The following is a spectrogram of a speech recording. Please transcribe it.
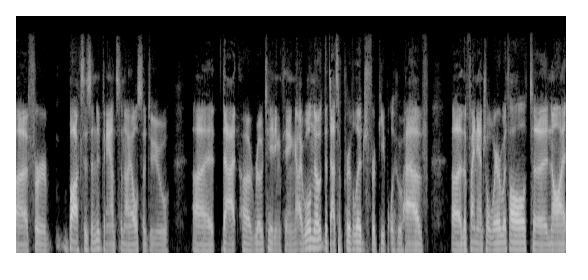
uh, for boxes in advance. And I also do uh, that uh, rotating thing. I will note that that's a privilege for people who have uh, the financial wherewithal to not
